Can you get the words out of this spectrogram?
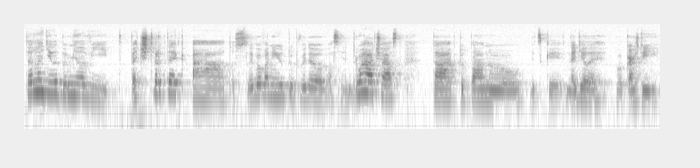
Tenhle díl by měl být ve čtvrtek a to slibovaný YouTube video, vlastně druhá část, tak tu plánuju vždycky v neděli, jako každý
